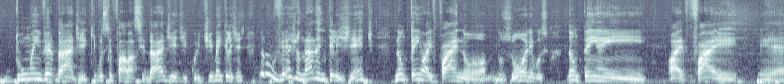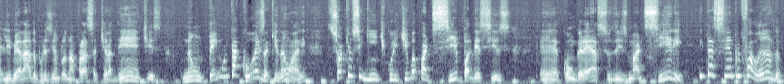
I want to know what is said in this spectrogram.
de uma inverdade. Que você fala, a cidade de Curitiba é inteligente. Eu não vejo nada inteligente não tem Wi-Fi no, nos ônibus, não tem Wi-Fi é, liberado, por exemplo, na Praça Tiradentes, não tem muita coisa aqui não. Aí, só que é o seguinte, Curitiba participa desses é, congressos de Smart City e está sempre falando.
